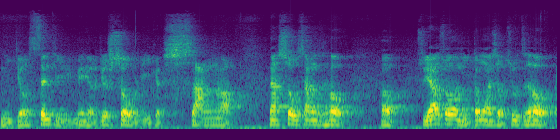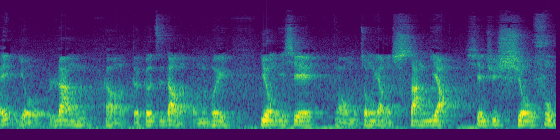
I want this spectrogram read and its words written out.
你就身体里面有就受了一个伤啊。那受伤之后，哦，主要说你动完手术之后，哎，有让啊德哥知道的，我们会用一些啊我们中药的伤药先去修复，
